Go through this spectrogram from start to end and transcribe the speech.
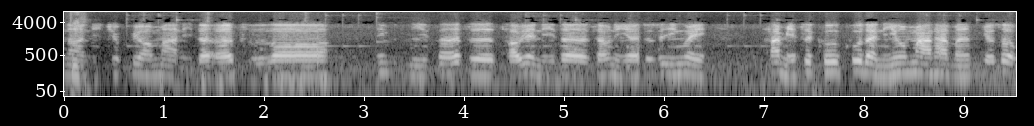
那你就不要骂你的儿子喽。因你的儿子讨厌你的小女儿，就是因为他每次哭哭的，你又骂他们，有时候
